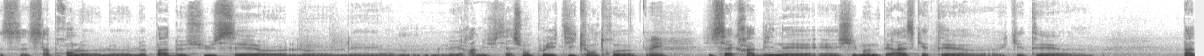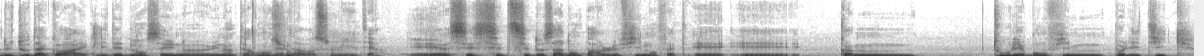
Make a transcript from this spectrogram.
ça prend le, le- le pas dessus, c'est le- les, les ramifications politiques entre Oui. Isaac Rabin et, et Shimon Peres, qui étaient, qui étaient pas du tout d'accord avec l'idée de lancer une, une Une intervention. militaire. Et euh, c'est- de ça dont parle le film, en fait. Et, et comme tous les bons films politiques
